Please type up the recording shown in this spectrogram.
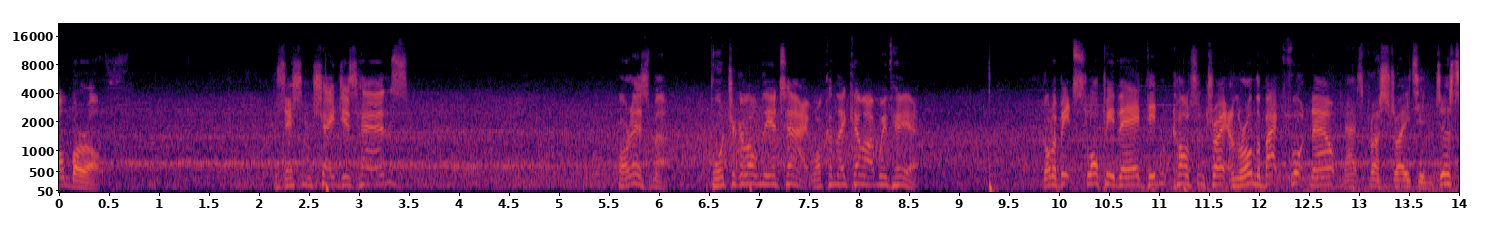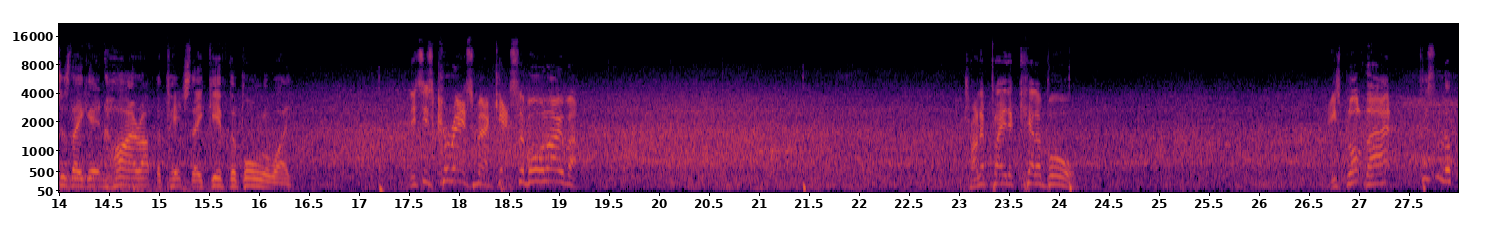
Kombarov. Possession changes hands. Quaresma. Portugal on the attack. What can they come up with here? Got a bit sloppy there, didn't concentrate, and they're on the back foot now. That's frustrating. Just as they're getting higher up the pitch, they give the ball away. This is Quaresma, gets the ball over. Trying to play the killer ball. He's blocked that. Doesn't look...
